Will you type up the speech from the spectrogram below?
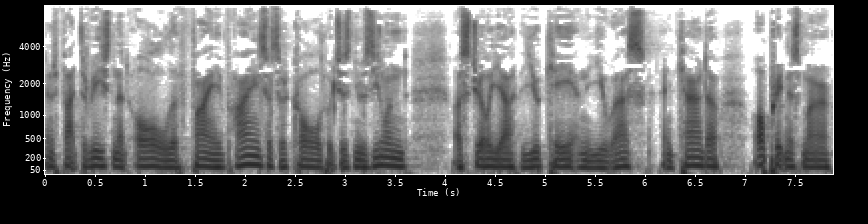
in fact the reason that all the five eyes as they're called, which is New Zealand, Australia, the UK and the US and Canada, operate in this manner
